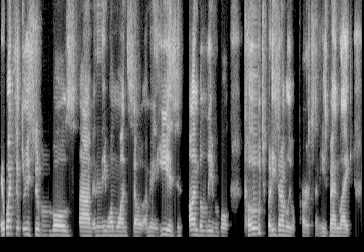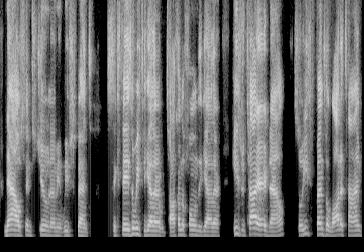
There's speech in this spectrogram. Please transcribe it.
It went to three Super Bowls um, and he won one. So, I mean, he is an unbelievable coach, but he's an unbelievable person. He's been like now since June. I mean, we've spent six days a week together. We talk on the phone together. he's retired now, so he spends a lot of time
